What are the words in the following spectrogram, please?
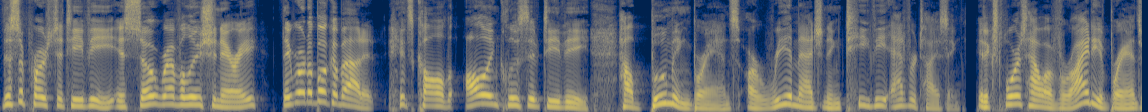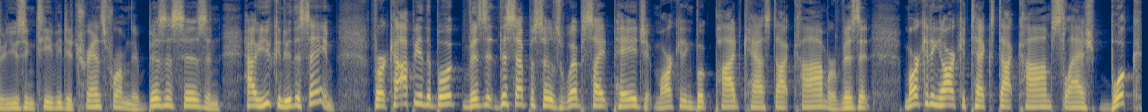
This approach to TV is so revolutionary they wrote a book about it. It's called All Inclusive TV How Booming Brands Are Reimagining TV Advertising. It explores how a variety of brands are using TV to transform their businesses and how you can do the same. For a copy of the book, visit this episode's website page at marketingbookpodcast.com or visit marketingarchitects.com slash book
